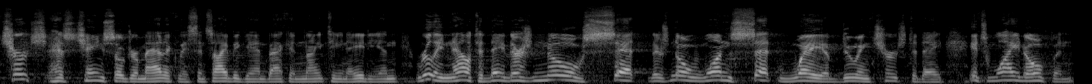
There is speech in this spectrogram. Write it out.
church has changed so dramatically since I began back in 1980. And really now today, there's no set, there's no one set way of doing church today. It's wide open.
